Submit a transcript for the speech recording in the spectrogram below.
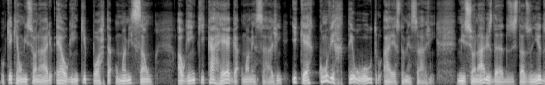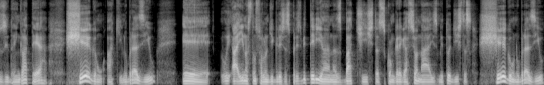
o que é um missionário? É alguém que porta uma missão alguém que carrega uma mensagem e quer converter o outro a esta mensagem. Missionários da, dos Estados Unidos e da Inglaterra chegam aqui no Brasil. É, aí nós estamos falando de igrejas presbiterianas, batistas, congregacionais, metodistas, chegam no Brasil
